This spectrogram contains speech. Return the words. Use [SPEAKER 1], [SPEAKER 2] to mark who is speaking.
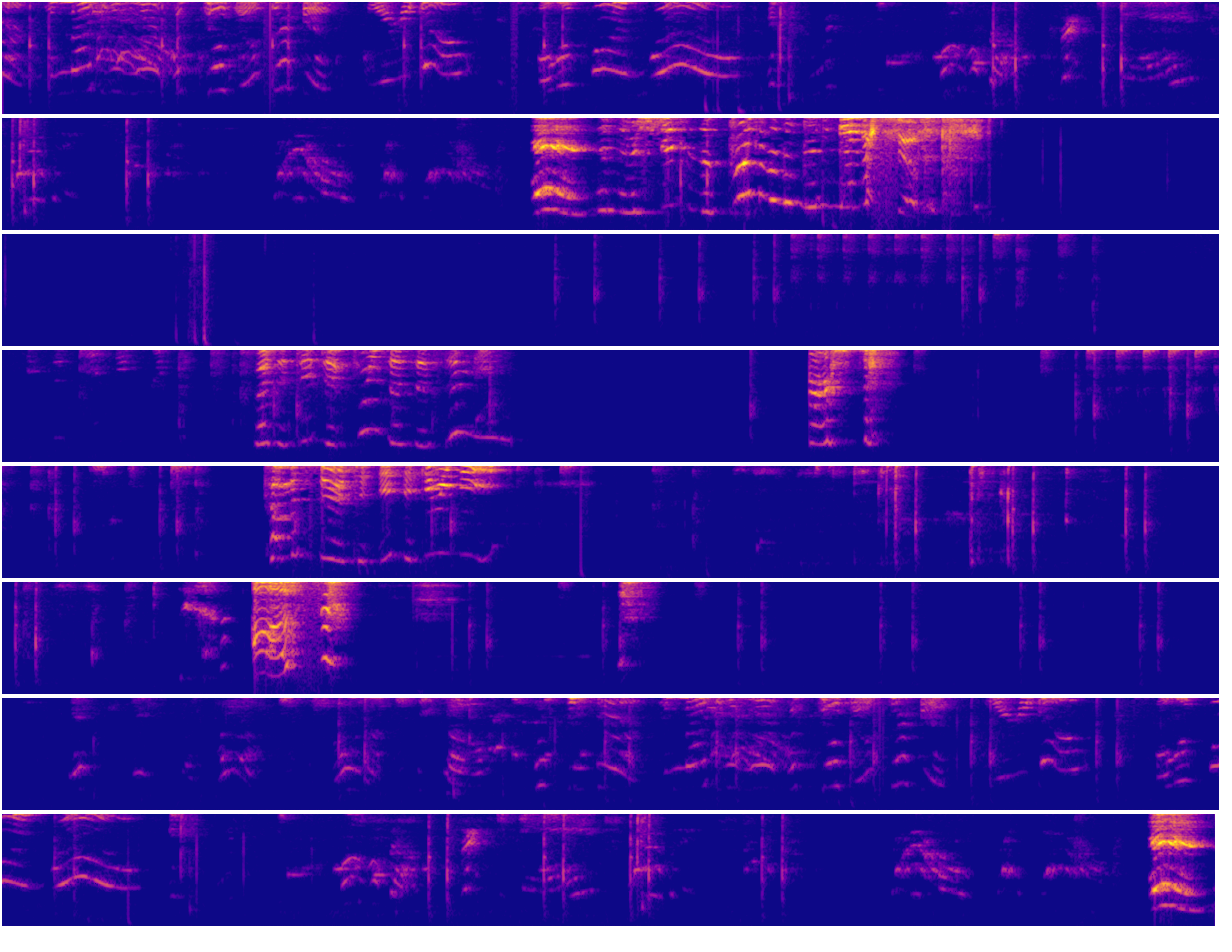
[SPEAKER 1] Imagine a lab with JoJo Circus. Here we go. But the Disney princesses first. Coming soon to Disney DVD.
